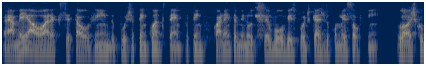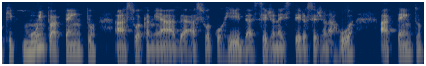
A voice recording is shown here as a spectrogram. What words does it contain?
é a meia hora que você está ouvindo, puxa, tem quanto tempo? Tem 40 minutos? Eu vou ouvir esse podcast do começo ao fim. Lógico que muito atento à sua caminhada, à sua corrida, seja na esteira, seja na rua, atento,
